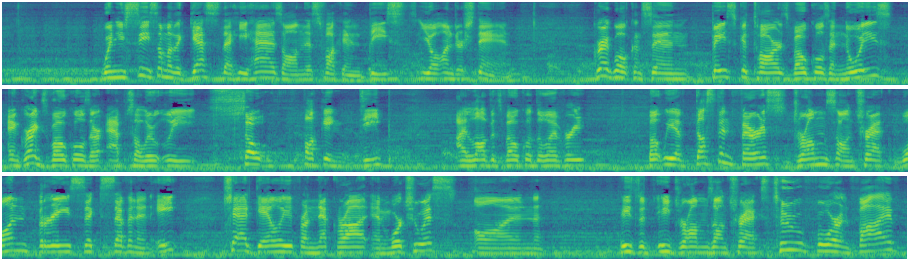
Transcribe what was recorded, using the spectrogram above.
when you see some of the guests that he has on this fucking beast, you'll understand. Greg Wilkinson, bass guitars, vocals, and noise. And Greg's vocals are absolutely so fucking deep. I love his vocal delivery. But we have Dustin Ferris, drums on track 1, 3, 6, 7, and 8. Chad Gailey from Necrot and Mortuous on He's a, he drums on tracks two, four, and five.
